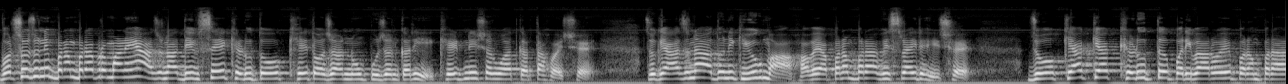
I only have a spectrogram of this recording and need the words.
વર્ષો જૂની પરંપરા પ્રમાણે આજના દિવસે ખેડૂતો ખેત ઓજારનું પૂજન કરી ખેડની શરૂઆત કરતા હોય છે. જો કે આજના આધુનિક યુગમાં હવે આ પરંપરા વિસરાઈ રહી છે. જો ક્યાંક ક્યાંક ખેડૂત પરિવારોએ પરંપરા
